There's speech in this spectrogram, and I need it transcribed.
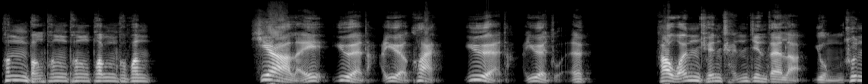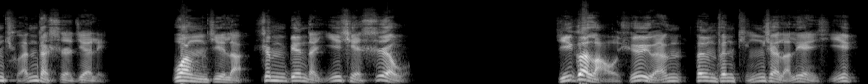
砰砰砰砰砰砰砰，夏雷越打越快，越打越准，他完全沉浸在了咏春拳的世界里，忘记了身边的一切事物。几个老学员纷纷停下了练习，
